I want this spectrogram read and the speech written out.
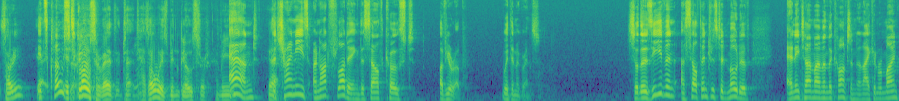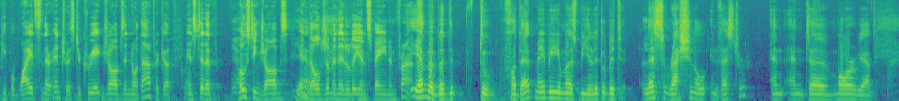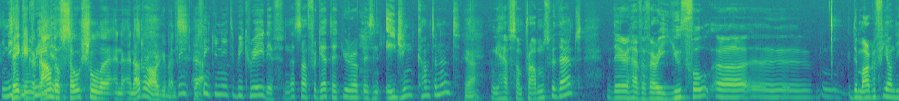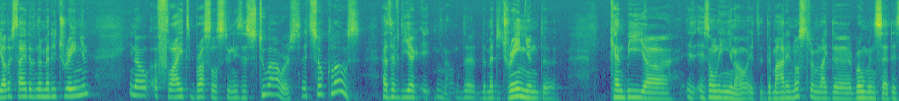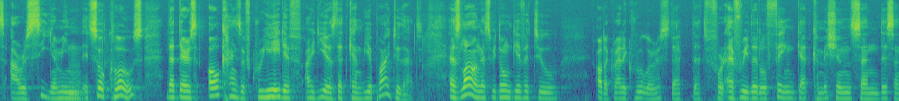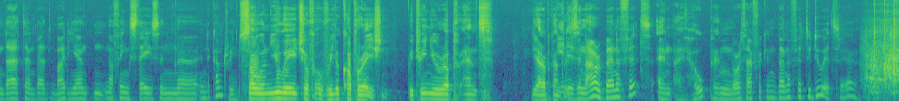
Sorry, it's Yeah, closer. It's closer. But it, it has always been closer. I mean, And yeah. the Chinese are not flooding the south coast of Europe with immigrants. So there's even a self interested motive. Anytime I'm in the continent, I can remind people why it's in their interest to create jobs in North Africa instead of Yeah. hosting jobs Yeah. in Belgium and Italy and Spain and France. Yeah, but, but to, for that, maybe you must be a little bit less rational investor and, and uh, more yeah, You need to be taking account of social uh, and, and other I arguments. think, yeah. I think you need to be creative. And let's not forget that Europe is an aging continent. Yeah. We have some problems with that. They have a very youthful uh, uh, demography on the other side of the Mediterranean. You know, a flight Brussels Tunis is two hours. It's so close, as if the uh, you know the, the Mediterranean the, can be uh, is, is only you know it's the Mare Nostrum, like the Romans said, it's our sea. I mean, it's so close that there's all kinds of creative ideas that can be applied to that, as long as we don't give it to autocratic rulers that, that for every little thing get commissions and this and that and that by the end nothing stays in uh, in the country. so a new age of, of real cooperation between Europe and the Arab countries. It is in our benefit, and I hope in North African benefit to do it. Yeah.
